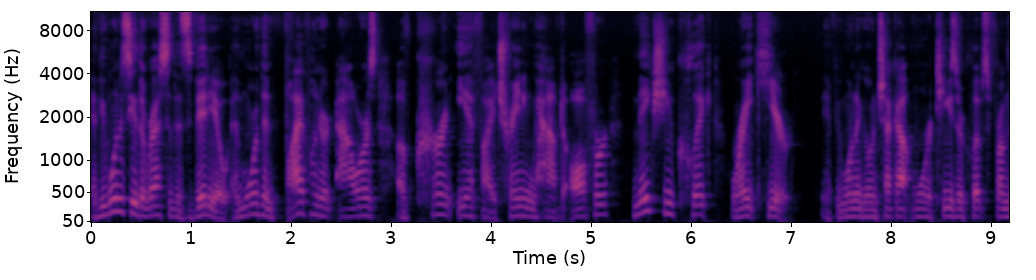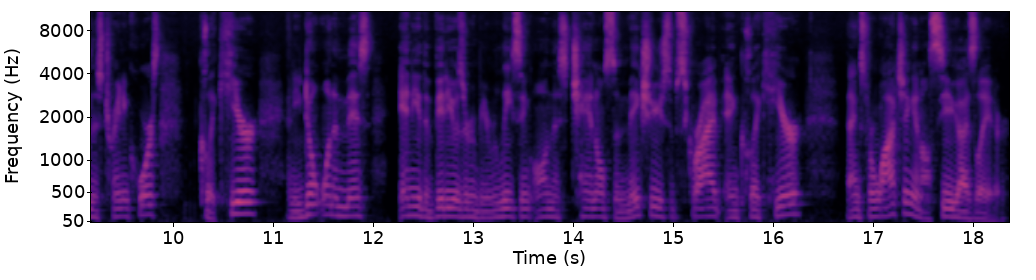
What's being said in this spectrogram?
If you want to see the rest of this video and more than 500 hours of current EFI training we have to offer, make sure you click right here. If you want to go and check out more teaser clips from this training course, click here. And you don't want to miss any of the videos we're going to be releasing on this channel, so make sure you subscribe and click here. Thanks for watching, and I'll see you guys later.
